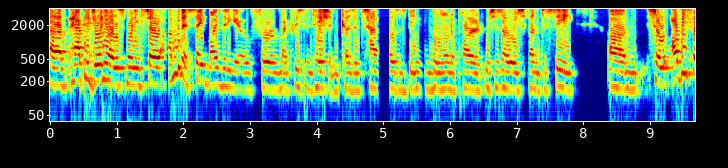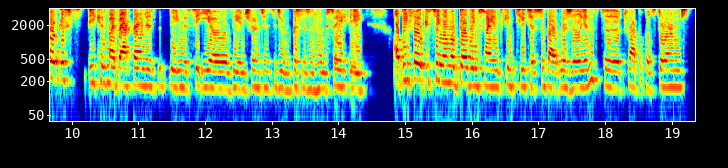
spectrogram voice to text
uh, happy to join you all this morning. So I'm going to save my video for my presentation because it's houses being blown apart, which is always fun to see. Um, so I'll be focused because my background is being the CEO of the Insurance Institute of Business and Home Safety. I'll be focusing on what building science can teach us about resilience to tropical storms,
